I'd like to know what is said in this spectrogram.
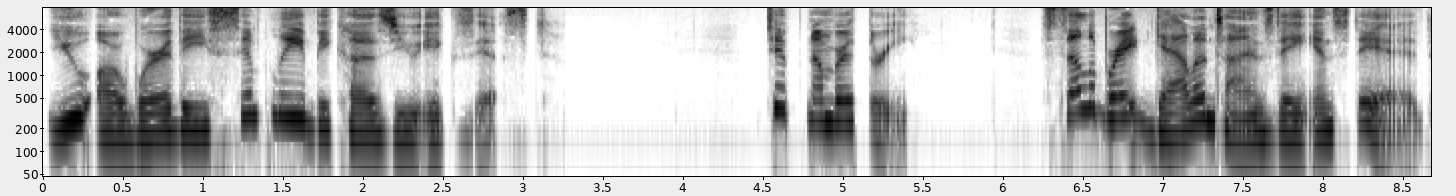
You are worthy simply because you exist. Tip number three celebrate Galentine's Day instead.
